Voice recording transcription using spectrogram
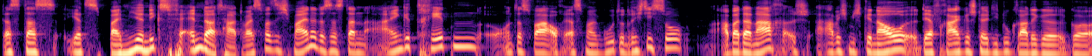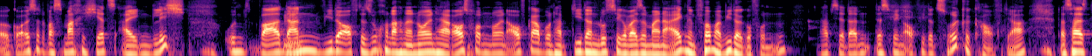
dass das jetzt bei mir nichts verändert hat. Weißt du, was ich meine? Das ist dann eingetreten und das war auch erstmal gut und richtig so aber danach habe ich mich genau der Frage gestellt, die du gerade ge ge geäußert hast, was mache ich jetzt eigentlich? Und war dann mhm. wieder auf der Suche nach einer neuen Herausforderung, neuen Aufgabe und habe die dann lustigerweise in meiner eigenen Firma wiedergefunden und habe es ja dann deswegen auch wieder zurückgekauft, ja. Das heißt,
